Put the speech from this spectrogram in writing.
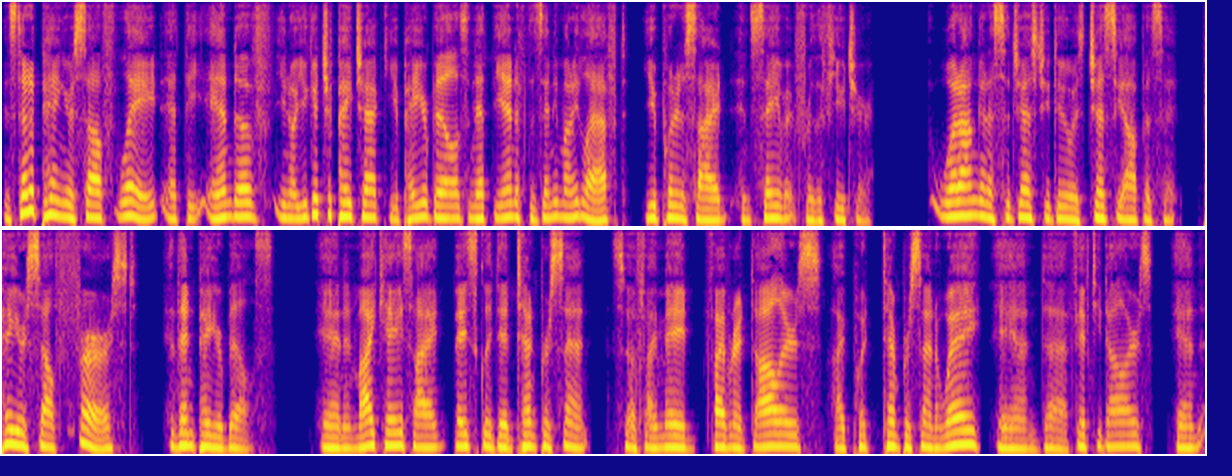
instead of paying yourself late at the end of, you know, you get your paycheck, you pay your bills, and at the end, if there's any money left, you put it aside and save it for the future. What I'm going to suggest you do is just the opposite. Pay yourself first and then pay your bills. And in my case, I basically did 10%. So if I made $500, I put 10% away and uh, $50. And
